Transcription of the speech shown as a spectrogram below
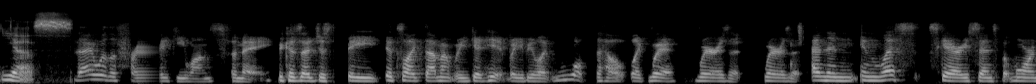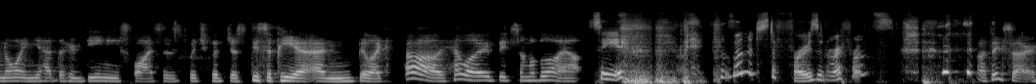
yes They were the freaky ones for me because they'd just be, it's like that moment where you get hit, where you'd be like, what the hell? Like, where? Where is it? Where is it? And then, in less scary sense, but more annoying, you had the Houdini splices, which could just disappear and be like, oh, hello, big summer blowout. see was that just a frozen reference I think so.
